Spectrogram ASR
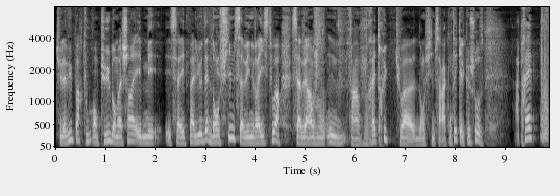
Tu l'as vu partout, en pub, en machin, et, mais et ça n'avait pas lieu d'être. Dans le film, ça avait une vraie histoire, ça avait un, une- enfin, un vrai truc, tu vois, dans le film, ça racontait quelque chose. Ouais. Après, pff,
